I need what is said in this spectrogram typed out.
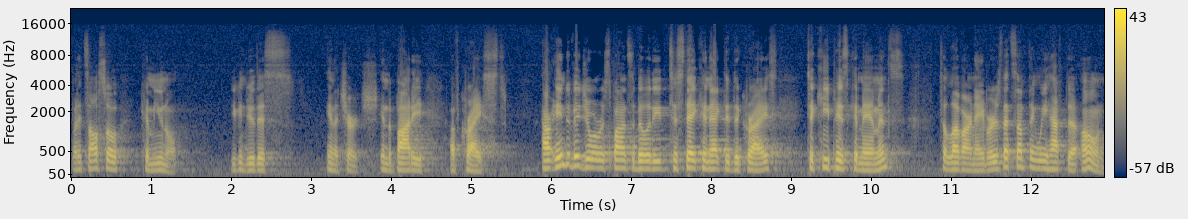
but it's also communal. You can do this in a church, in the body of Christ. Our individual responsibility to stay connected to Christ, to keep his commandments, to love our neighbors, that's something we have to own.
